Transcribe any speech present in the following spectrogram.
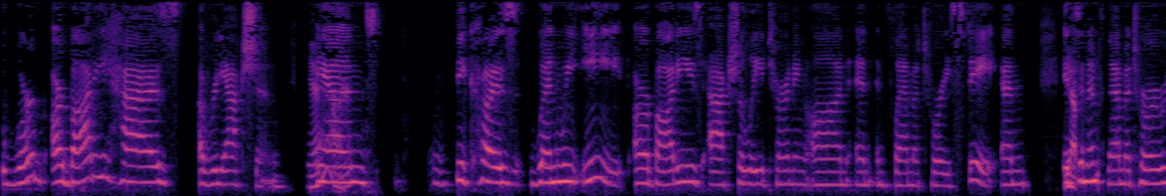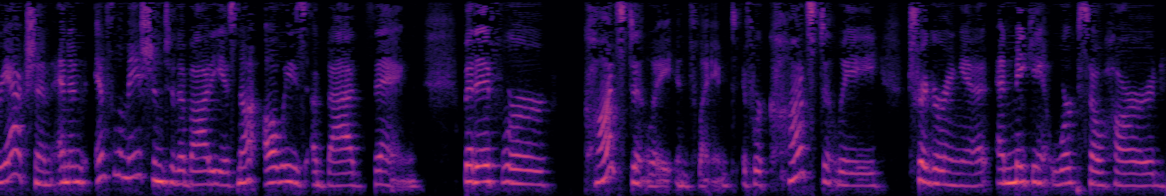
we're, our body has a reaction. Yeah. And because when we eat, our body's actually turning on an inflammatory state and it's yep. an inflammatory reaction and an inflammation to the body is not always a bad thing. But if we're constantly inflamed, if we're constantly triggering it and making it work so hard,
